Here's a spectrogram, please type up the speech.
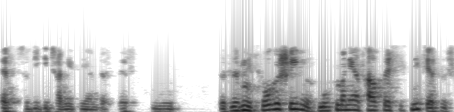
es zu digitalisieren. Das ist, das ist nicht vorgeschrieben, das muss man ja tatsächlich nicht. Es ist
